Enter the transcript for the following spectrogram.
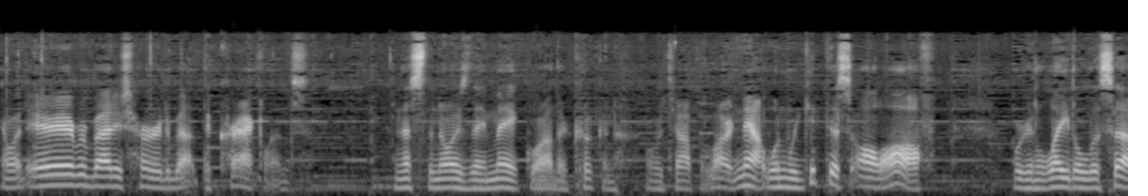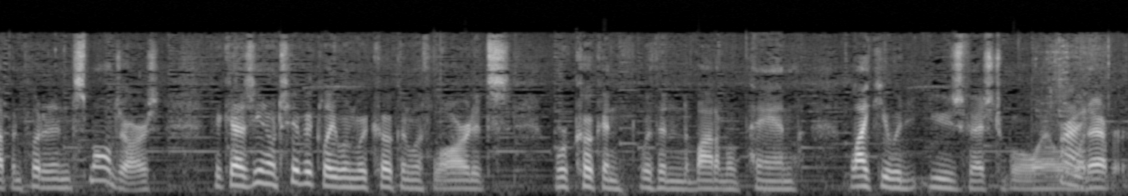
are what everybody's heard about the cracklings. And that's the noise they make while they're cooking over top of lard. Now, when we get this all off, we're gonna ladle this up and put it in small jars because, you know, typically when we're cooking with lard, it's we're cooking with it in the bottom of a pan like you would use vegetable oil or whatever.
